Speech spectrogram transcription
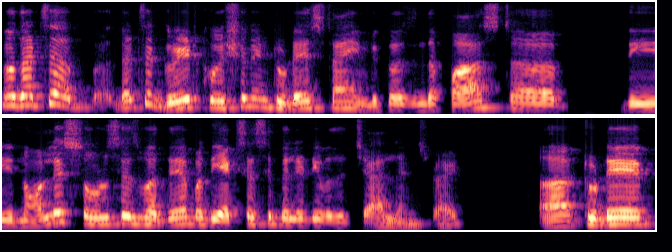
No that's a that's a great question in today's time because in the past uh, the knowledge sources were there but the accessibility was a challenge right? Uh, today,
